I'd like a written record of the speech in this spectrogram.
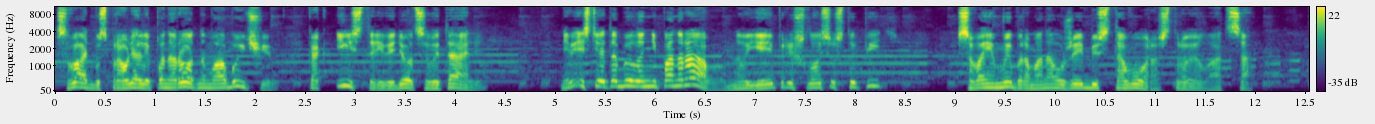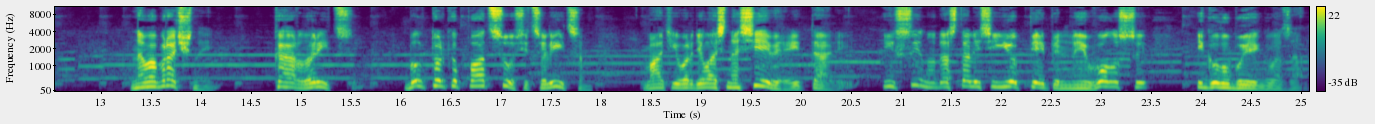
Свадьбу справляли по народному обычаю, как истори ведется в Италии. Невесте это было не по нраву, но ей пришлось уступить. Своим выбором она уже и без того расстроила отца. Новобрачный, Карло Рицци, был только по отцу сицилийцем. Мать его родилась на севере Италии, и сыну достались ее пепельные волосы и голубые глаза.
